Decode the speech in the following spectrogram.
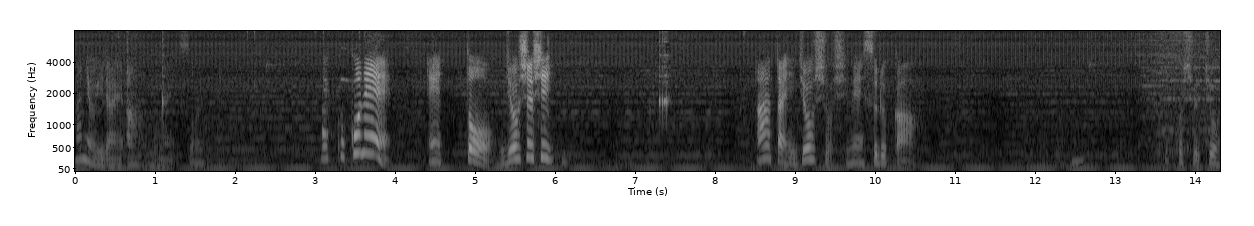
何を依頼？あごめんそう。でここでえっと上主し新たに上司を指名するか。国主上司とか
